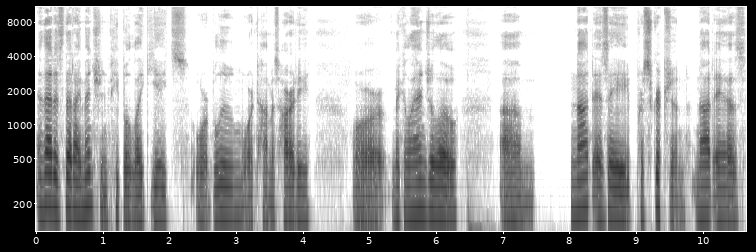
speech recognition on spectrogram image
and that is that I mention people like Yeats or Bloom or Thomas Hardy or Michelangelo um, not as a prescription, not as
